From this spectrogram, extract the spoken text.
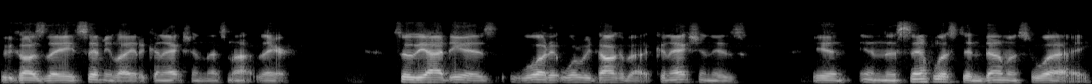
because they simulate a connection that's not there. So the idea is what it, what we talk about. Connection is in in the simplest and dumbest way.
